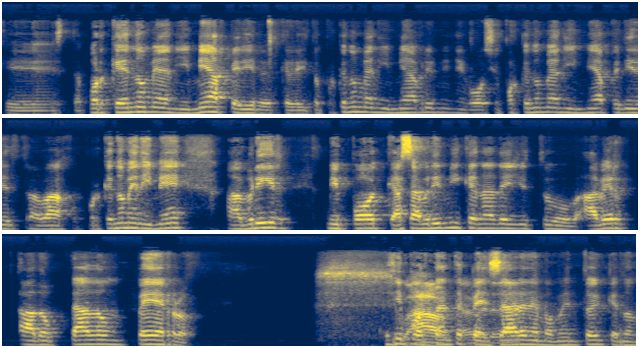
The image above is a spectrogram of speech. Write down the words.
que está? ¿Por qué no me animé a pedir el crédito? ¿Por qué no me animé a abrir mi negocio? ¿Por qué no me animé a pedir el trabajo? ¿Por qué no me animé a abrir mi podcast, a abrir mi canal de YouTube, a haber adoptado un perro? Es importante pensar en el momento en que nos,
